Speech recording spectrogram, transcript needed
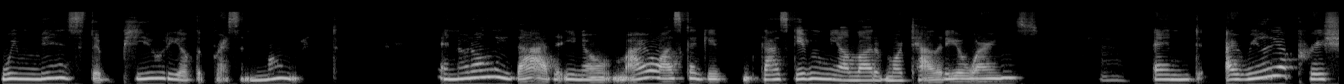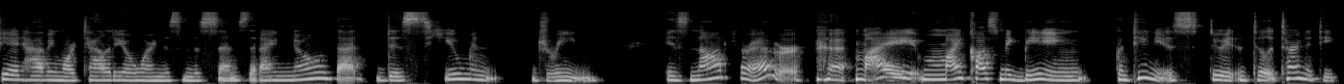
we miss the beauty of the present moment. And not only that, you know, ayahuasca give, has given me a lot of mortality awareness. Mm. And I really appreciate having mortality awareness in the sense that I know that this human dream is not forever. my my cosmic being continues to it until eternity.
